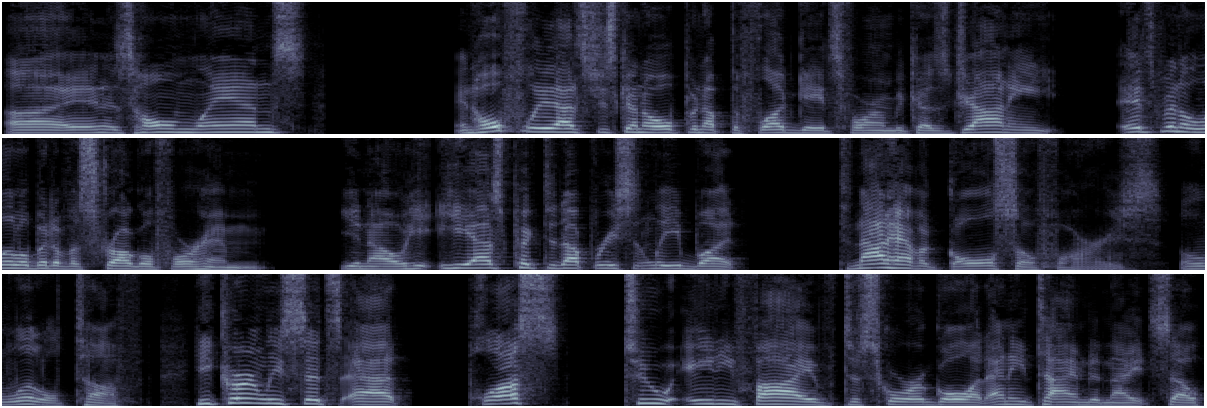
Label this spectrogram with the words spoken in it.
uh, in his homelands. And hopefully that's just going to open up the floodgates for him because Johnny, it's been a little bit of a struggle for him. You know, he, he has picked it up recently, but to not have a goal so far is a little tough. He currently sits at plus 285 to score a goal at any time tonight. So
